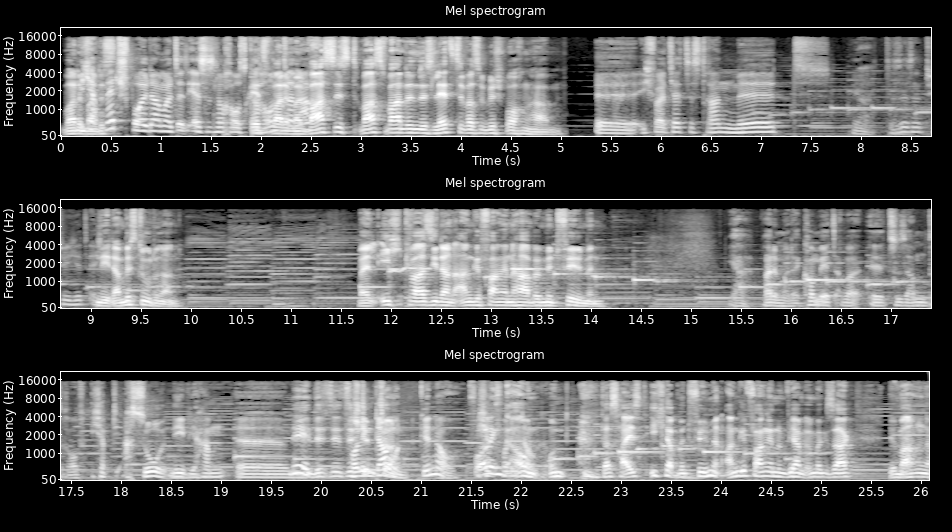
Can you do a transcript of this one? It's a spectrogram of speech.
Warte Ich mal, habe Matchball damals als erstes noch rausgehauen. jetzt warte mal, was ist, was war denn das letzte, was wir besprochen haben? Äh, ich war als letztes dran mit. Ja, das ist natürlich jetzt echt. Nee, dann bist du dran. Weil ich quasi dann angefangen habe mit Filmen. Ja, warte mal, da kommen wir jetzt aber äh, zusammen drauf. Ich habe die. Ach so, nee, wir haben. Ähm, Nee, das- das Falling stimmt Down, schon. genau. Hab Falling Down. Und das heißt, ich habe mit Filmen angefangen und wir haben immer gesagt, wir machen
